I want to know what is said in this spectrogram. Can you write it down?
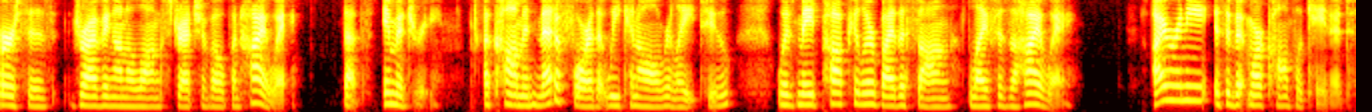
versus driving on a long stretch of open highway. That's imagery. A common metaphor that we can all relate to was made popular by the song Life is a Highway. Irony is a bit more complicated.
